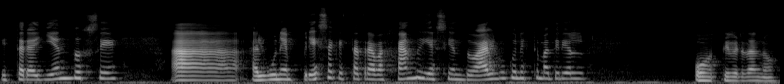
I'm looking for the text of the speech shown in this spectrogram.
¿Estará yéndose a alguna empresa que está trabajando y haciendo algo con este material? ¿O de verdad no?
